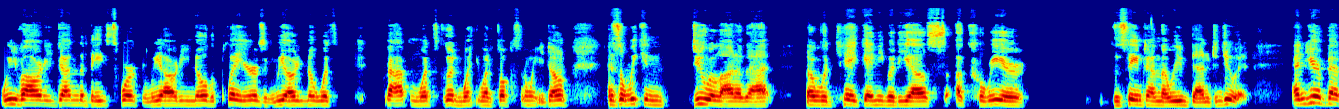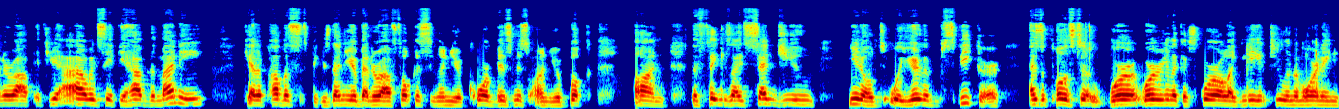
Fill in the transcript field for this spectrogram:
we've already done the base work and we already know the players and we already know what's crap and what's good and what you want to focus on, and what you don't, and so we can do a lot of that that would take anybody else a career the same time that we've done to do it. And you're better off if you, I would say, if you have the money, get a publicist because then you're better off focusing on your core business, on your book, on the things I send you, you know, where you're the speaker, as opposed to wor- worrying like a squirrel like me at two in the morning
